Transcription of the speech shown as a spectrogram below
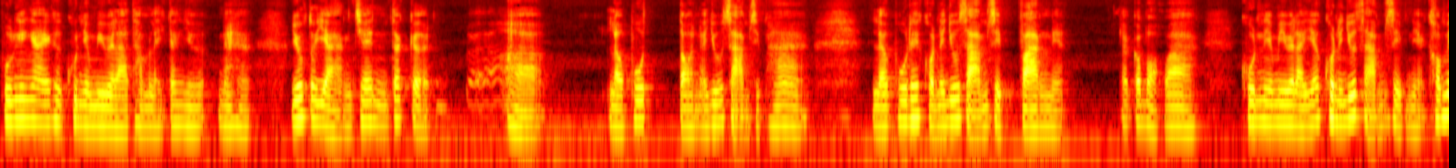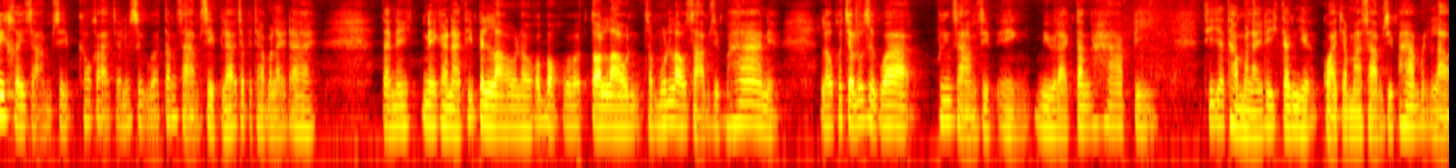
พูดง่ายๆ คือคุณยังมีเวลาทำอะไรตั้งเยอะนะฮะยกตัวอย่างเช่นถ้าเกิดเราพูดตอนอายุ 35 แล้วพูดให้คนอายุ 30 ฟังเนี่ย แล้วก็บอกว่า คุณเนี่ยมีเวลาเยอะคนอายุ 30เนี่ยเขาไม่เคย 30 เขาก็อาจจะรู้สึกว่าตั้ง 30 แล้วจะไปทำอะไรได้ แต่ในในขณะที่เป็นเราเราก็บอกว่าตอนเราสมมุติเรา 35เนี่ยเราก็จะรู้สึกว่าเพิ่ง 30 เอง มีเวลาตั้ง 5 ปี ที่จะทำอะไรได้ตั้งเยอะกว่าจะมา 35 เหมือนเรา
